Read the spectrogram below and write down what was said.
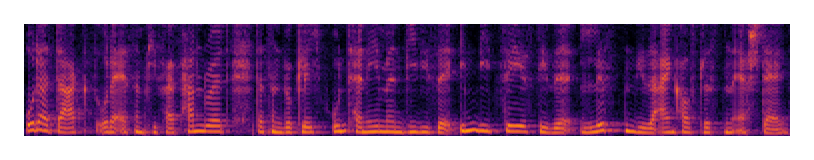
oder DAX oder S&P 500. Das sind wirklich Unternehmen, die diese Indizes, diese Listen, diese Einkaufslisten erstellen.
